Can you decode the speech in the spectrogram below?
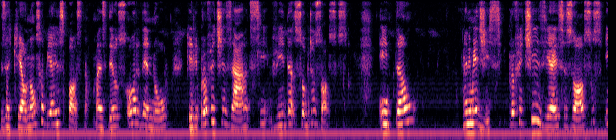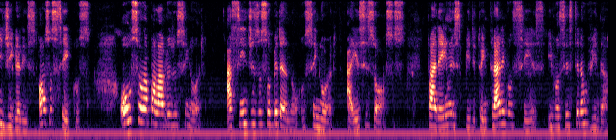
Ezequiel não sabia a resposta, mas Deus ordenou que ele profetizasse vida sobre os ossos. Então ele me disse: Profetize a esses ossos e diga-lhes: Ossos secos, ouçam a palavra do Senhor. Assim diz o soberano, o Senhor, a esses ossos: Farei um espírito entrar em vocês e vocês terão vida.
